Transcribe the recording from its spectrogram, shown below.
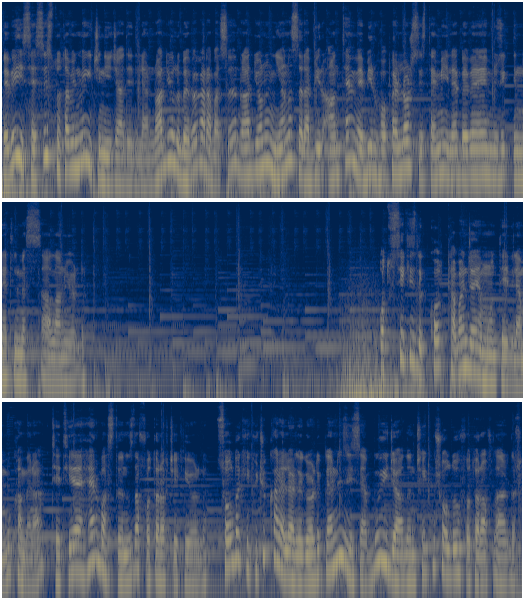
Bebeği sessiz tutabilmek için icat edilen radyolu bebek arabası, radyonun yanı sıra bir anten ve bir hoparlör sistemi ile bebeğe müzik dinletilmesi sağlanıyordu. 38'lik Colt tabancaya monte edilen bu kamera tetiğe her bastığınızda fotoğraf çekiyordu. Soldaki küçük karelerde gördükleriniz ise bu icadın çekmiş olduğu fotoğraflardır.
